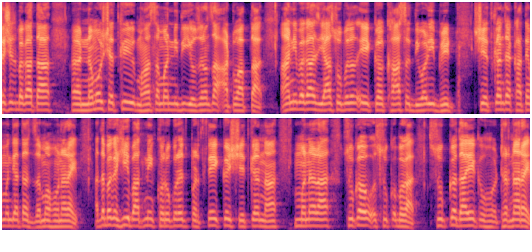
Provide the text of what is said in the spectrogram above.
तसेच बघा आता नमो शेतकरी महासन्मान निधी योजनांचा आठवा हप्ता आणि बघा यासोबतच एक खास दिवाळी भेट शेतकऱ्यांच्या खात्यामध्ये आता जमा होणार आहे. आता बघा ही बातमी खरोखरच प्रत्येक शेतकऱ्यांना मनाला सुख सुख बघा सुखदायक हो- ठरणार आहे.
